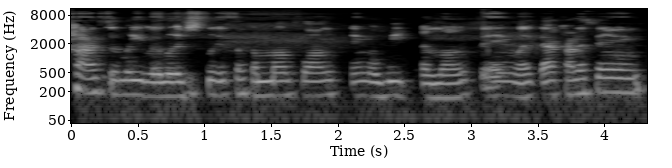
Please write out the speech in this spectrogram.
constantly religiously. It's like a month long thing, a weekend long thing, like that kind of thing.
